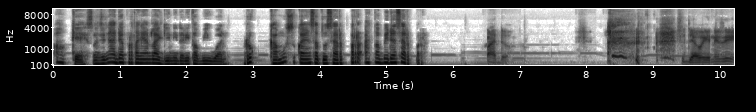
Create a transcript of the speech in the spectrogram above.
Oke, selanjutnya ada pertanyaan lagi nih dari Toby One. Ruk, kamu suka yang satu server atau beda server? waduh sejauh ini sih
